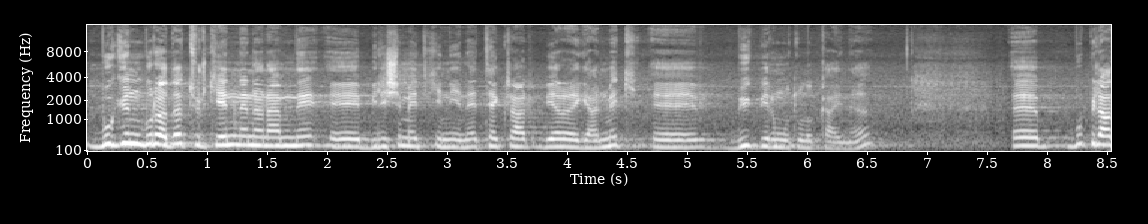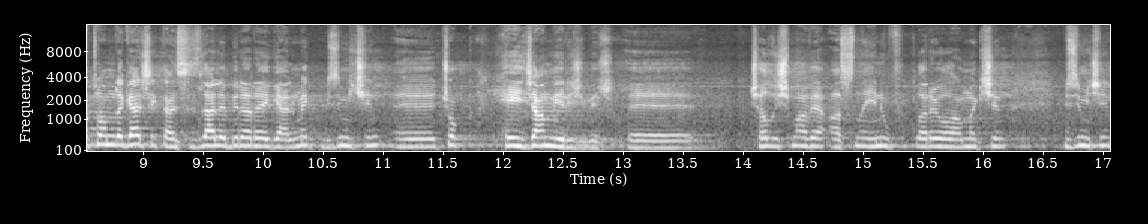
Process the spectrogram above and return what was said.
Bugün burada Türkiye'nin en önemli e, bilişim etkinliğine tekrar bir araya gelmek e, büyük bir mutluluk kaynağı. E, bu platformda gerçekten sizlerle bir araya gelmek bizim için e, çok heyecan verici bir e, çalışma ve aslında yeni ufuklara yol almak için bizim için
